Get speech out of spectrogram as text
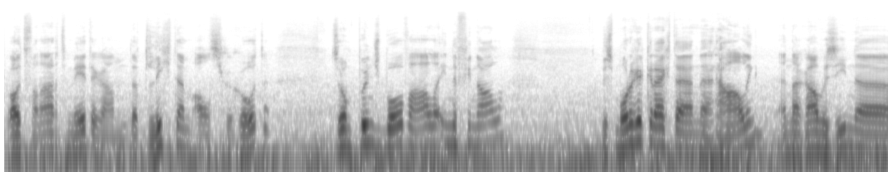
Wout van Aert mee te gaan. Dat ligt hem als gegoten. Zo'n punch bovenhalen in de finale. Dus morgen krijgt hij een herhaling en dan gaan we zien uh,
